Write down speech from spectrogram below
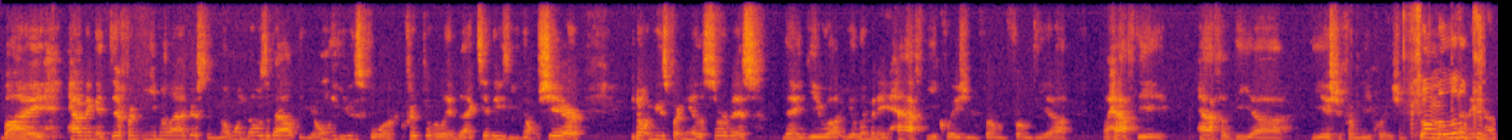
by having a different email address that no one knows about that you only use for crypto related activities you don't share you don't use for any other service then you uh, you eliminate half the equation from from the uh, half the half of the uh, the issue from the equation so i'm a little con-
